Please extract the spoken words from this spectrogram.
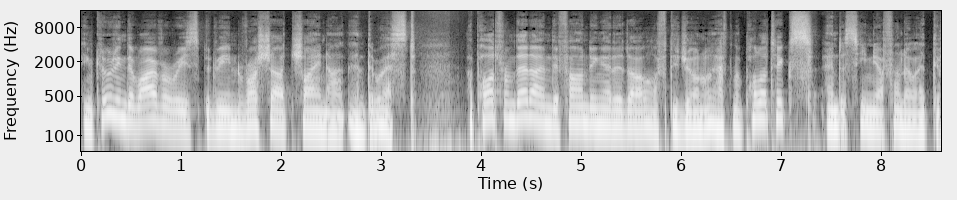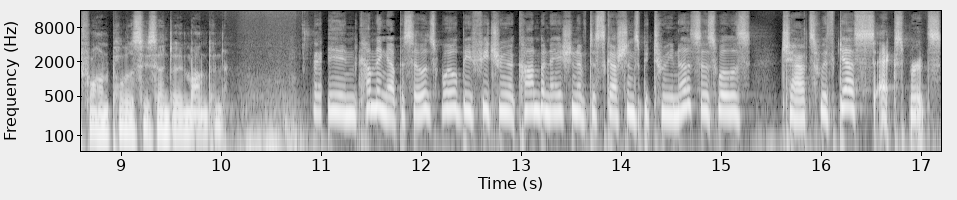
including the rivalries between Russia, China, and the West. Apart from that, I'm the founding editor of the journal Ethnopolitics and a senior fellow at the Foreign Policy Center in London. In coming episodes, we'll be featuring a combination of discussions between us as well as chats with guests experts.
